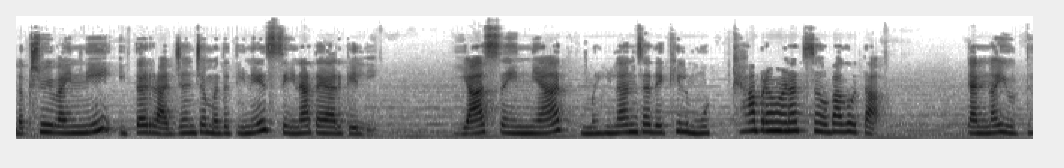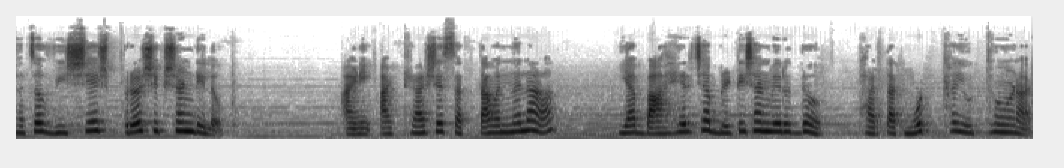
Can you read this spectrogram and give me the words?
लक्ष्मीबाईंनी इतर राज्यांच्या मदतीने सेना तयार केली. या सैन्यात महिलांचा देखील मोठ्या प्रमाणात सहभाग होता. त्यांना युद्धाचं विशेष प्रशिक्षण दिलं. आणि अठराशे सत्तावन्नला या बाहेरच्या ब्रिटिशांविरुद्ध भारतात मोठं युद्ध होणार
